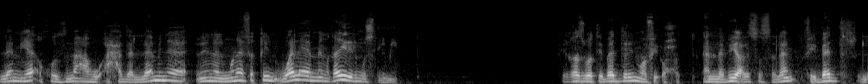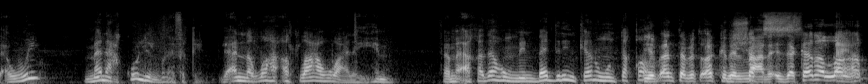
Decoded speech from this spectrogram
لم يأخذ معه احدا لا من من المنافقين ولا من غير المسلمين. في غزوة بدر وفي أحد. النبي عليه الصلاة والسلام في بدر الأول منع كل المنافقين لأن الله أطلعه عليهم. فما أخذهم من بدر كانوا منتقاه يبقى أنت بتؤكد. المعنى. إذا كان الله أيوة.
